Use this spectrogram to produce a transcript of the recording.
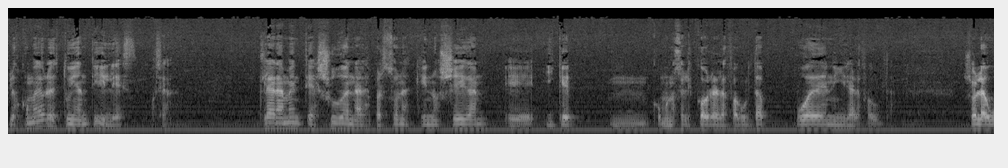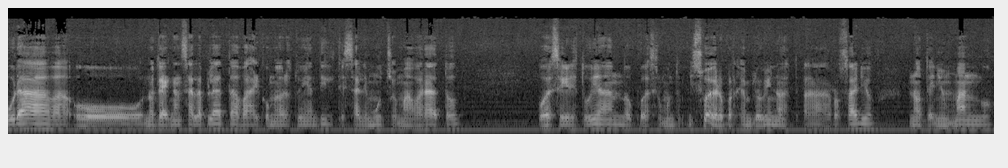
los comedores estudiantiles, o sea, claramente ayudan a las personas que no llegan eh, y que, mm, como no se les cobra la facultad, pueden ir a la facultad. Yo laburaba o no te alcanza la plata, vas al comedor estudiantil, te sale mucho más barato, podés seguir estudiando, podés hacer un montón. Mi suegro, por ejemplo, vino a Rosario, no tenía un mango,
